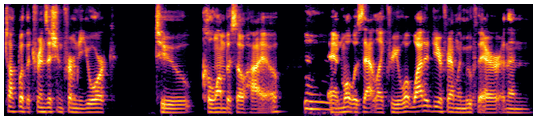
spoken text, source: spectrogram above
talk about the transition from new york to columbus ohio Mm. And what was that like for you? What why did your family move there? And then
